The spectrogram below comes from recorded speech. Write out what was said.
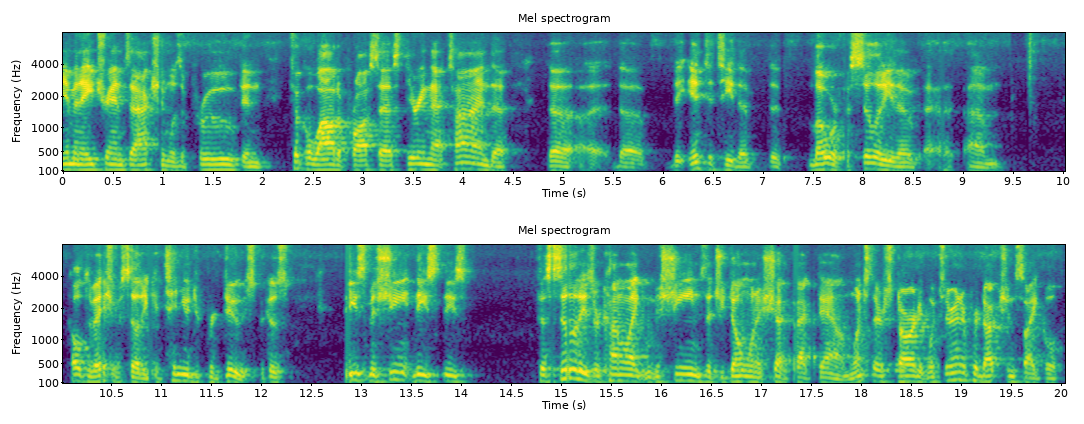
M&A transaction was approved and took a while to process. During that time, the the uh, the the entity, the the lower facility, the uh, um, cultivation facility, continued to produce because these machine these these facilities are kind of like machines that you don't want to shut back down. Once they're started, once they're in a production cycle,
